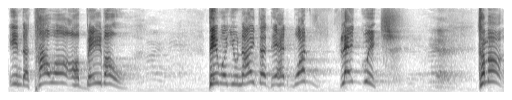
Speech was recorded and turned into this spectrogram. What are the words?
in the Tower of Babel. They were united, they had one language. Come on.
